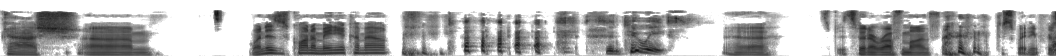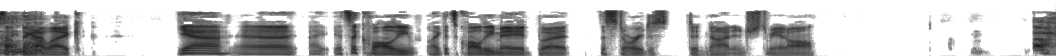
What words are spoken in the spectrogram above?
gosh, um, when does Quantumania come out? It's in two weeks. Uh, it's, it's been a rough month. Just waiting for something I, know. like. Yeah, uh, I, it's a quality, like it's quality made, but the story just did not interest me at all. uh,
